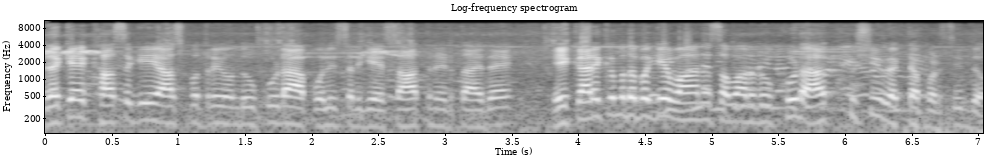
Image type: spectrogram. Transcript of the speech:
ಇದಕ್ಕೆ ಖಾಸಗಿ ಆಸ್ಪತ್ರೆಯೊಂದು ಕೂಡ ಪೊಲೀಸರಿಗೆ ಸಾಥ್ ನೀಡ್ತಾ ಇದೆ. ಈ ಕಾರ್ಯಕ್ರಮದ ಬಗ್ಗೆ ವಾಹನ ಸವಾರರು ಕೂಡ ಖುಷಿ ವ್ಯಕ್ತಪಡಿಸಿದ್ದು.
